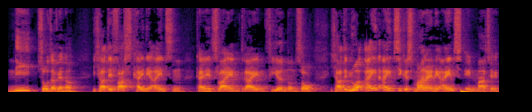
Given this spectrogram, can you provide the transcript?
nie so der Renner. Ich hatte fast keine Einsen, keine Zweien, Dreien, Vieren und so. Ich hatte nur ein einziges Mal eine Eins in Mathe.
